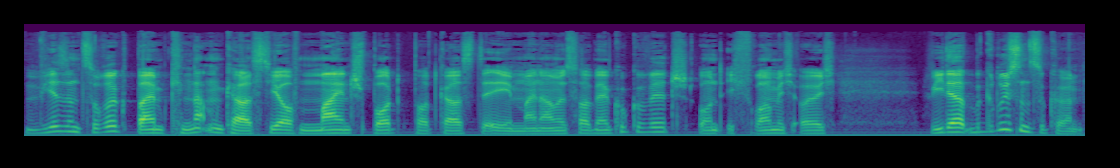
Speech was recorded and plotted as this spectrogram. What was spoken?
Wir sind zurück beim Knappencast hier auf meinsportpodcast.de. Mein Name ist Fabian Kukovic und ich freue mich, euch wieder begrüßen zu können.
